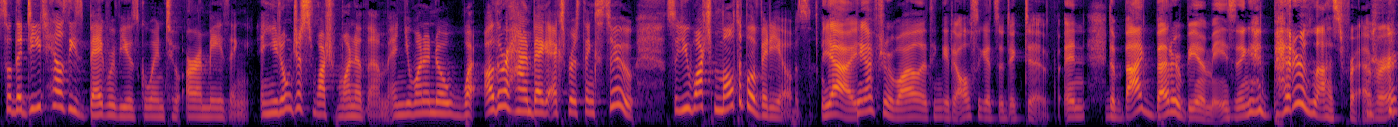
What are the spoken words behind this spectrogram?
So, the details these bag reviews go into are amazing. And you don't just watch one of them, and you want to know what other handbag experts think too. So, you watch multiple videos. Yeah, I think after a while, I think it also gets addictive. And the bag better be amazing. It better last forever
